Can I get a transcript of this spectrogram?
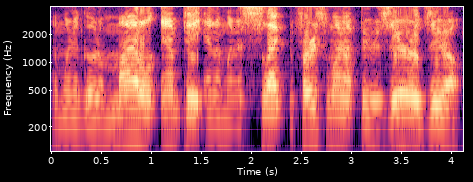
I'm going to go to model empty and I'm going to select the first one up here, 00. zero.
